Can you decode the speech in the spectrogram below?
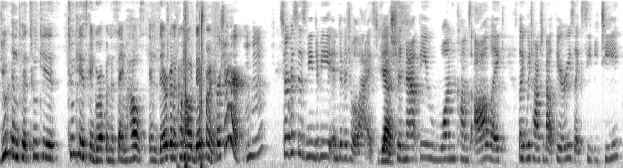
You can put two kids. Two kids can grow up in the same house, and they're gonna come out different. For sure. Mm-hmm. Services need to be individualized. Yes. It should not be one comes all. Like like we talked about theories like CBT.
